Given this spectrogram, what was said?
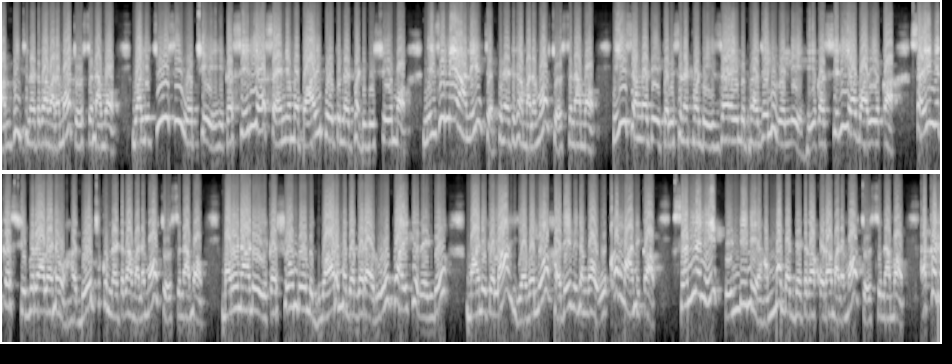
పంపించినట్టుగా మనము చూస్తున్నాము. వాళ్ళు చూసి వచ్చి ఇక సిరియా సైన్యము పారిపోతున్నటువంటి విషయము నిజమే అని చెప్పినట్టుగా మనము చూస్తున్నాము. ఈ సంగతి తెలిసినటువంటి ఇజ్రాయేల్ ప్రజలు వెళ్ళి ఇక సిరియా వారి యొక్క సైనిక శిబిరాలను దోచుకున్నట్టుగా మనము చూస్తున్నాము. మరునాడు ఇక షోమ్రోను ద్వారము దగ్గర రూపాయికి రెండు మానికల ఎవలు అదే విధంగా ఒక మానిక సన్నని పిండిని అమ్మబడ్డట్టుగా కూడా మనము చూస్తున్నాము? అక్కడ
